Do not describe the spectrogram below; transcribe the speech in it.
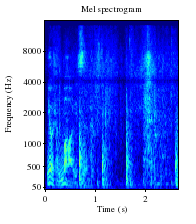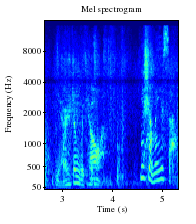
你有什么不好意思的？你还是真不挑啊！你什么意思啊？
